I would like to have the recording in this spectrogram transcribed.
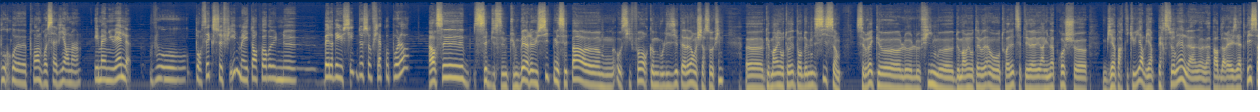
pour euh, prendre sa vie en main. Emmanuel, vous pensez que ce film est encore une belle réussite de Sofia Coppola? Alors c'est une belle réussite, mais c'est pas euh, aussi fort comme vous le disiez tout à l'heure, ma chère Sophie, euh, que Marie-Antoinette en 2006. C'est vrai que le, film de Marie-Antoinette, c'était une approche euh, bien particulière, bien personnelle hein, de la part de la réalisatrice,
